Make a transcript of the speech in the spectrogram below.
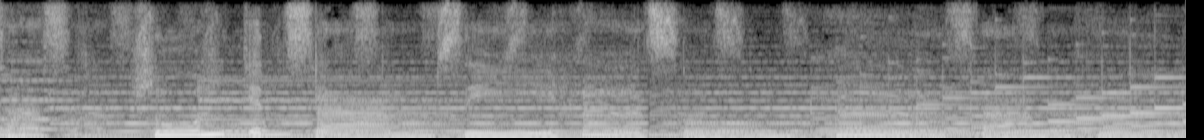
ศัพท์ 073 452 5355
